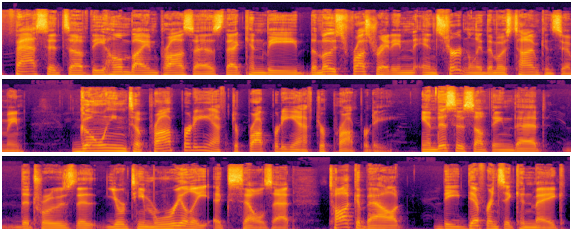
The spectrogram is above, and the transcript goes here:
facets of the home buying process that can be the most frustrating and certainly the most time consuming going to property after property after property. And this is something that the Treus that your team really excels at. Talk about the difference it can make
